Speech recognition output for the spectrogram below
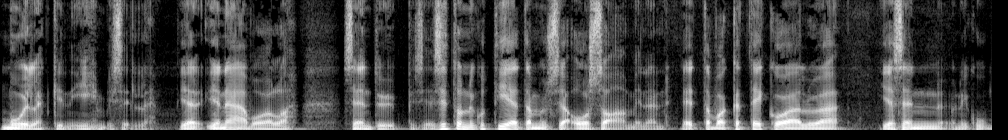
muillekin ihmisille? Ja, ja nämä voi olla sen tyyppisiä. Sitten on niin kuin tietämys ja osaaminen, että vaikka tekoälyä ja sen niin kuin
